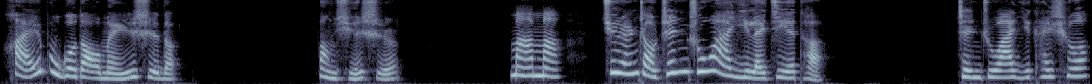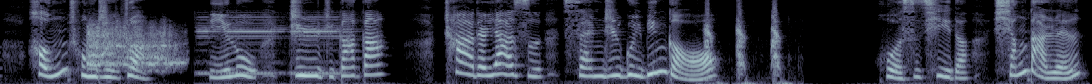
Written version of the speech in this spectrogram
还不够倒霉似的。放学时，妈妈居然找珍珠阿姨来接他。珍珠阿姨开车横冲直撞。一路吱吱嘎嘎，差点压死三只贵宾狗。霍斯气得想打人，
